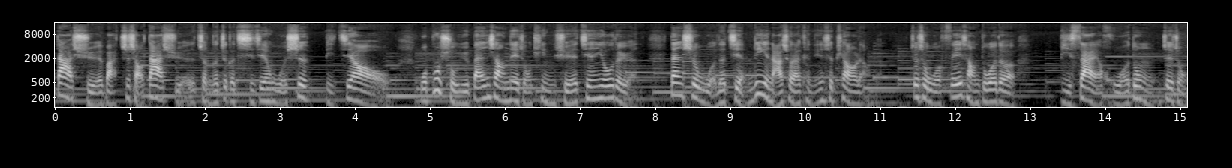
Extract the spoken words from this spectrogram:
大学吧，至少大学整个这个期间，我是比较，我不属于班上那种品学兼优的人，但是我的简历拿出来肯定是漂亮的，就是我非常多的比赛活动这种。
